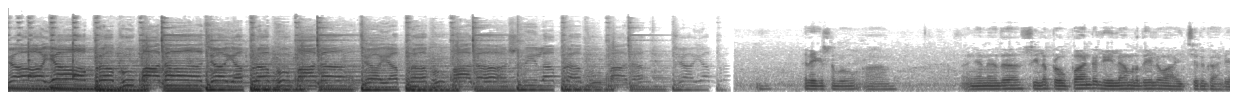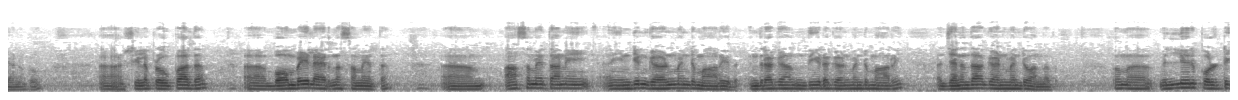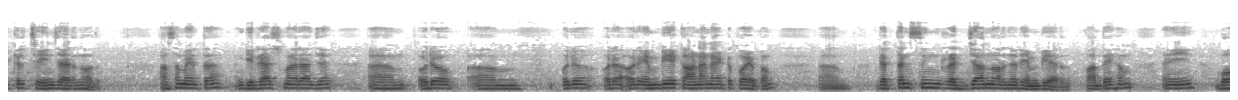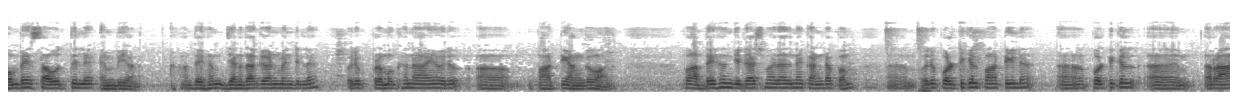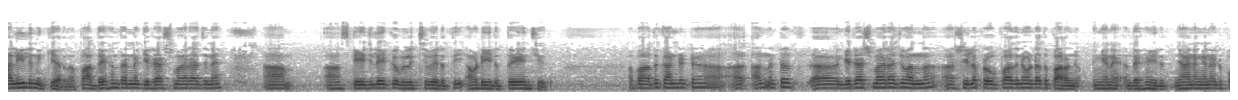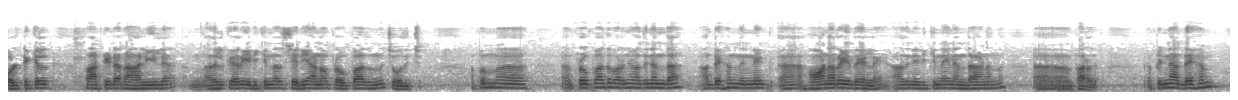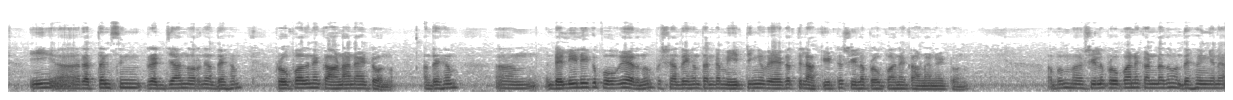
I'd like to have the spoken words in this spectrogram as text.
ജയ ജയ ജയ ജയ ഹരേ കൃഷ്ണ പ്രഭു. ഞാനത് ശീല പ്രഭുപാദിന്റെ ലീലാമൃതയിൽ വായിച്ചൊരു കാര്യമാണ് ഇപ്പോൾ ശീല പ്രഭുപാദ് ബോംബെയിലായിരുന്ന സമയത്ത് ആ സമയത്താണ് ഈ ഇന്ത്യൻ ഗവൺമെന്റ് മാറിയത്. ഇന്ദിരാഗാന്ധിയുടെ ഗവൺമെന്റ് മാറി ജനതാ ഗവൺമെന്റ് വന്നത്. അപ്പം വലിയൊരു പൊളിറ്റിക്കൽ ചേഞ്ച് ആയിരുന്നു അത്. ആ സമയത്ത് ഗിരിരാജ് മഹാരാജ് ഒരു ഒരു ഒരു എം പിയെ കാണാനായിട്ട് പോയപ്പം രത്തൻ സിംഗ് റജ്ജ എന്ന് പറഞ്ഞൊരു എം പി ആയിരുന്നു. അപ്പം അദ്ദേഹം ഈ ബോംബെ സൗത്തിലെ എം പി ആണ്. അദ്ദേഹം ജനതാ ഗവൺമെന്റിലെ ഒരു പ്രമുഖനായ ഒരു പാർട്ടി അംഗമാണ് അപ്പോൾ അദ്ദേഹം ഗിരിരാജ് മഹാരാജിനെ കണ്ടപ്പം ഒരു പൊളിറ്റിക്കൽ പാർട്ടിയിൽ പൊളിറ്റിക്കൽ റാലിയിൽ നിൽക്കുകയായിരുന്നു. അപ്പോൾ അദ്ദേഹം തന്നെ ഗിരിരാജ് മഹാരാജിനെ സ്റ്റേജിലേക്ക് വിളിച്ചു വരുത്തി അവിടെ ഇരുത്തുകയും ചെയ്തു. അപ്പൊ അത് കണ്ടിട്ട് എന്നിട്ട് ഗിരിരാജ് മഹാരാജ് വന്ന് ഷീല പ്രഭുപാദിനോട് അത് പറഞ്ഞു. ഇങ്ങനെ അദ്ദേഹം ഞാൻ അങ്ങനെ ഒരു പൊളിറ്റിക്കൽ പാർട്ടിയുടെ റാലിയിൽ അതിൽ കയറി ഇരിക്കുന്നത് ശരിയാണോ പ്രഭുപാദ് എന്ന് ചോദിച്ചു. അപ്പം പ്രഭുപാദ് പറഞ്ഞു അതിനെന്താ? അദ്ദേഹം നിന്നെ ഹോണർ ചെയ്തല്ലേ അതിനിരിക്കുന്നതിന് എന്താണെന്ന് പറഞ്ഞു. പിന്നെ അദ്ദേഹം ഈ രത്തൻ സിംഗ് റജ്ജ എന്ന് പറഞ്ഞ അദ്ദേഹം പ്രഭുപാദിനെ കാണാനായിട്ട് വന്നു. അദ്ദേഹം ഡൽഹിയിലേക്ക് പോവുകയായിരുന്നു പക്ഷെ അദ്ദേഹം തന്റെ മീറ്റിംഗ് വേഗത്തിലാക്കിയിട്ട് ഷീല പ്രഭുപാദിനെ കാണാനായിട്ട് വന്നു. അപ്പം ഷീല പ്രഭുപാദിനെ കണ്ടതും അദ്ദേഹം ഇങ്ങനെ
